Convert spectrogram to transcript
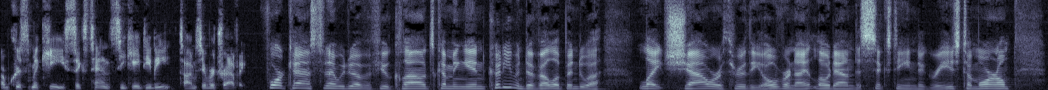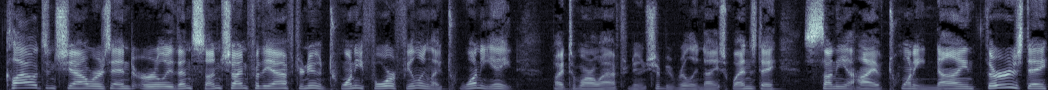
I'm Chris McKee, 610 CKTB, Time Saver Traffic. Forecast tonight, we do have a few clouds coming in. Could even develop into a light shower through the overnight, low down to 16 degrees. Tomorrow, clouds and showers end early, then sunshine for the afternoon. 24, feeling like 28 by tomorrow afternoon. Should be really nice. Wednesday, sunny, a high of 29. Thursday,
